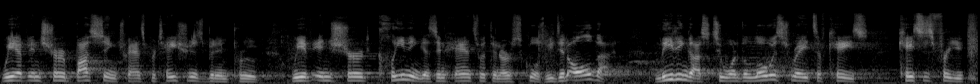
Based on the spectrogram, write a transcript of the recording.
We have ensured busing, transportation has been improved. We have ensured cleaning is enhanced within our schools. We did all that, leading us to one of the lowest rates of case, cases for youth.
